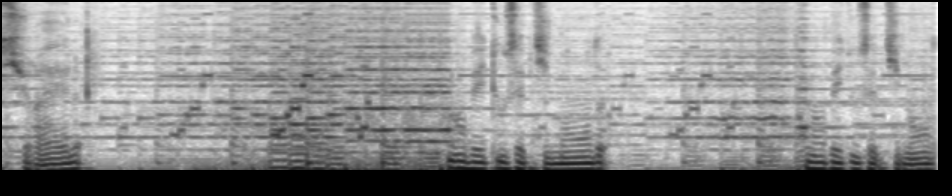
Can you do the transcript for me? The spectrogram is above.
sur elle. Enlever tout ce petit monde. Enlever tout ce petit monde.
